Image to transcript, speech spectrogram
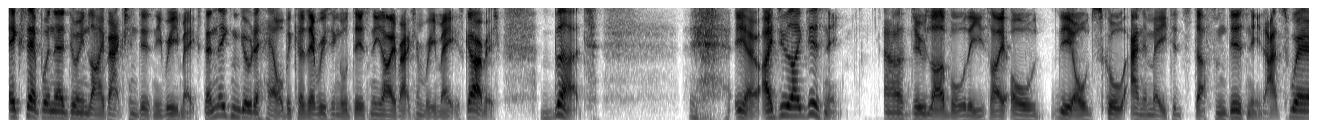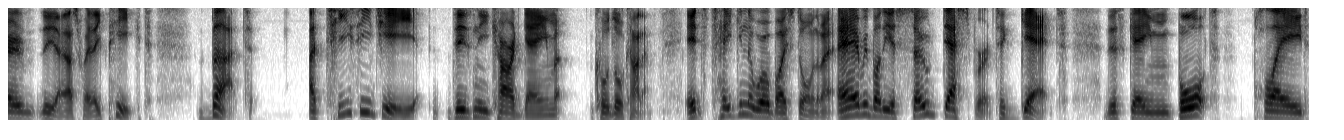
Except when they're doing live action Disney remakes. Then they can go to hell because every single Disney live action remake is garbage. But you know, I do like Disney. I do love all these like old the old school animated stuff from Disney. That's where yeah, that's where they peaked. But a TCG Disney card game called Lorcana. It's taking the world by storm. Everybody is so desperate to get this game bought, played,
